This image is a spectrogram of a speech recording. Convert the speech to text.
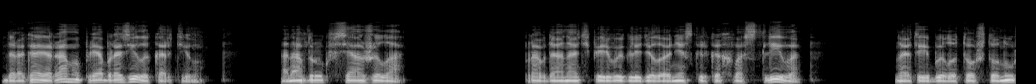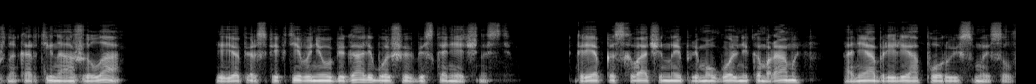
Дорогая рама преобразила картину. Она вдруг вся ожила. Правда, она теперь выглядела несколько хвастливо, но это и было то, что нужно. Картина ожила. Ее перспективы не убегали больше в бесконечность. Крепко схваченные прямоугольником рамы, они обрели опору и смысл.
